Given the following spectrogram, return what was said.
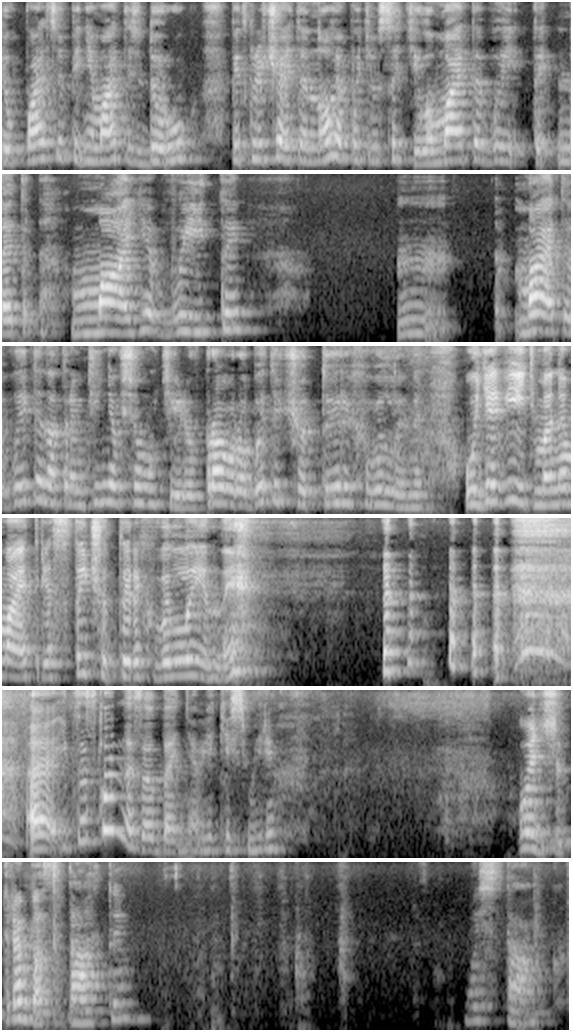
кінчиків пальців піднімайтесь до рук, підключайте ноги, потім все тіло. Маєте вийти, не, має вийти. Маєте вийти на тремтіння всьому тілі. Вправо робити 4 хвилини. Уявіть, мене має трясти 4 хвилини. Е, І це складне завдання в якійсь мірі. Отже, треба стати. Ось так.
